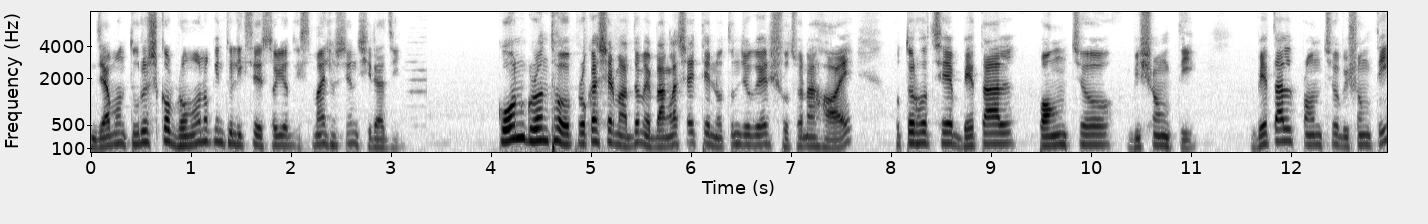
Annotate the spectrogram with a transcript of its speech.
যেমন তুরস্ক ভ্রমণও কিন্তু লিখছে সৈয়দ ইসমাইল হোসেন সিরাজি। কোন গ্রন্থ প্রকাশের মাধ্যমে বাংলা সাহিত্যের নতুন যুগের সূচনা হয়? উত্তর হচ্ছে বেতাল পঞ্চ বিসংতি বেতাল পঞ্চ বিসংতি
